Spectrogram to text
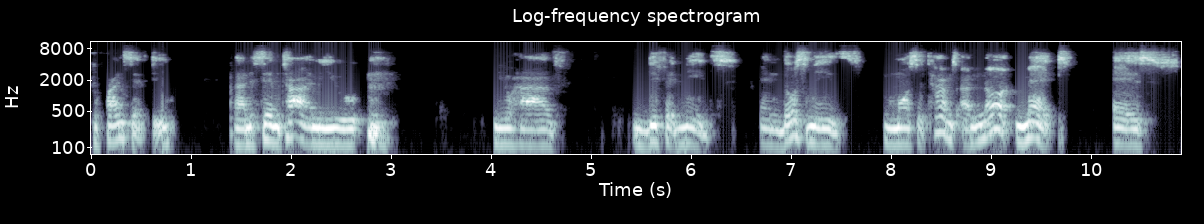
to find safety. At the same time, you you have different needs, and those needs most of the times are not met as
